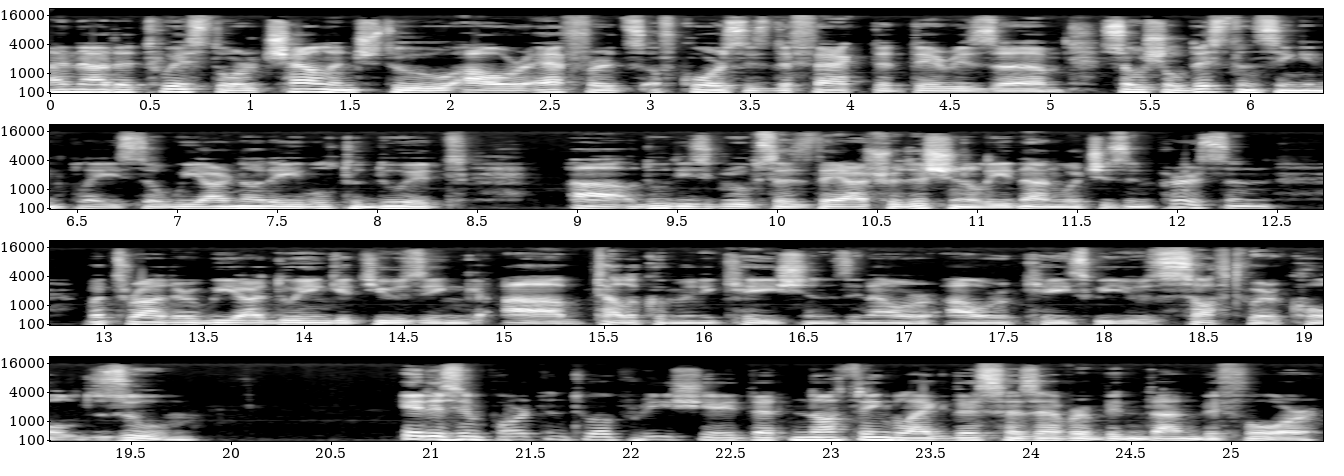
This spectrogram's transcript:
Another twist or challenge to our efforts, of course, is the fact that there is um, social distancing in place. So we are not able to do it, uh, do these groups as they are traditionally done, which is in person, but rather we are doing it using uh, telecommunications. In our, our case, we use software called Zoom. It is important to appreciate that nothing like this has ever been done before.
